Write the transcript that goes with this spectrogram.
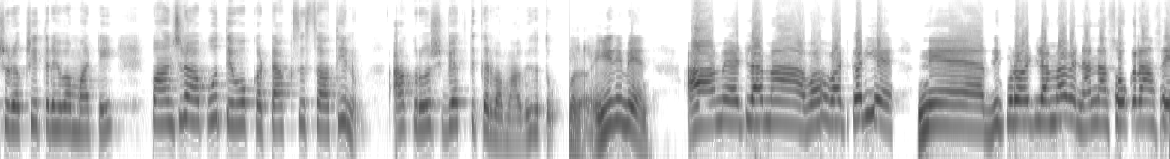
સુરક્ષિત રહેવા માટે પાંજરા આપો તેવો કટાક્ષ સાથેનો આક્રોશ વ્યક્ત કરવામાં આવ્યો હતો. હીરીબેન આ અમે એટલામાં વહવાટ કરીએ ને દીપડો એટલામાં આવે નાના છોકરા છે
